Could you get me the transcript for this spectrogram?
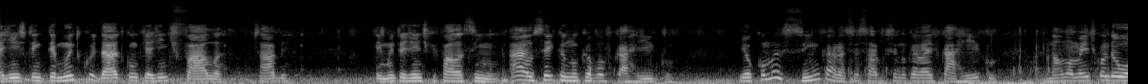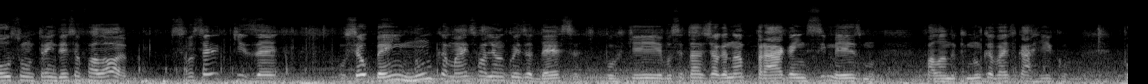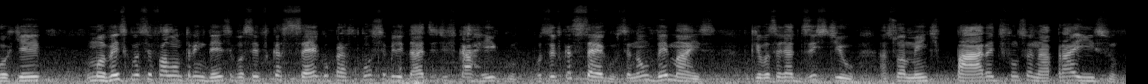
a gente tem que ter muito cuidado com o que a gente fala, sabe? Tem muita gente que fala assim: "Ah, eu sei que eu nunca vou ficar rico". E eu, como assim, cara? Você sabe que você nunca vai ficar rico? Normalmente quando eu ouço um trem desse, eu falo, ó, oh, se você quiser o seu bem, nunca mais fale uma coisa dessa, porque você tá jogando uma praga em si mesmo, falando que nunca vai ficar rico. Porque uma vez que você fala um trem desse, você fica cego para as possibilidades de ficar rico. Você fica cego, você não vê mais, porque você já desistiu. A sua mente para de funcionar para isso.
